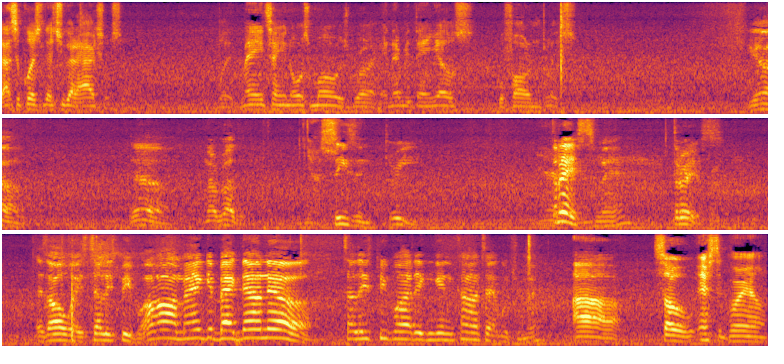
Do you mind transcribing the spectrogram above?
That's a question that you got to ask yourself. But maintain those morals, bro, and everything else will fall into place. Yeah. Yeah. My brother. Yes. Season three. Yeah. Tres, man. Tres. As always, tell these people, oh man, get back down there. Tell these people how they can get in contact with you, man. Uh, so Instagram,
